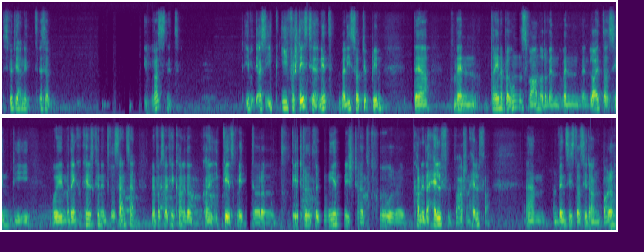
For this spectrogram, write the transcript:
es wird ja nicht, also ich weiß nicht. Ich, also ich, ich verstehe es ja nicht, weil ich so ein Typ bin, der, wenn Trainer bei uns waren oder wenn, wenn, wenn Leute da sind, die, wo ich mir denke, okay, das könnte interessant sein, wenn ich einfach sage, okay, kann ich da, kann ich, ich gehe jetzt mit oder gehst du trainieren, ich schaue zu oder kann ich da helfen, brauche schon Helfer. Ähm, und wenn es ist, dass ich dann Ball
